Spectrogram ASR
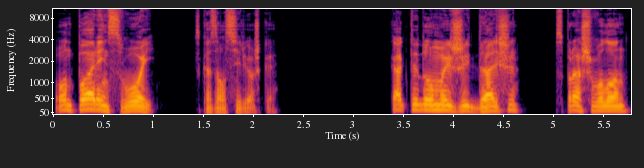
Он парень свой», — сказал Сережка. «Как ты думаешь жить дальше?» — спрашивал он.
